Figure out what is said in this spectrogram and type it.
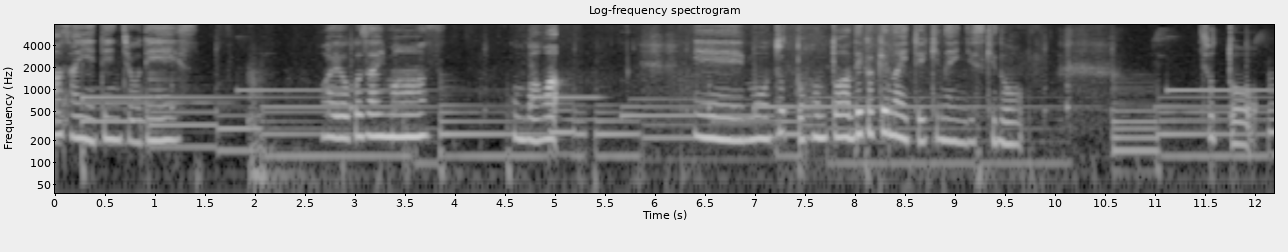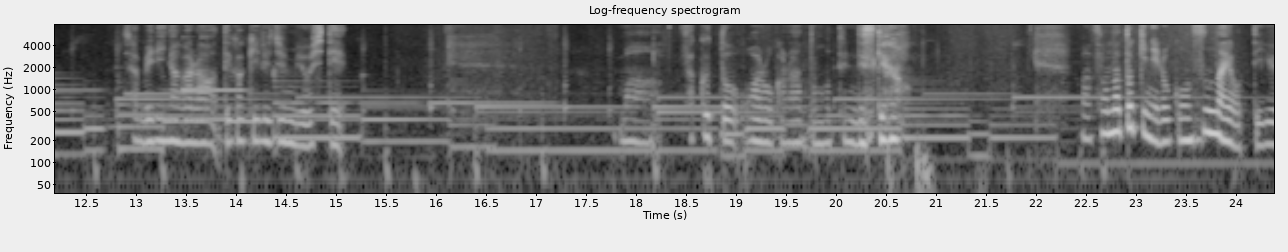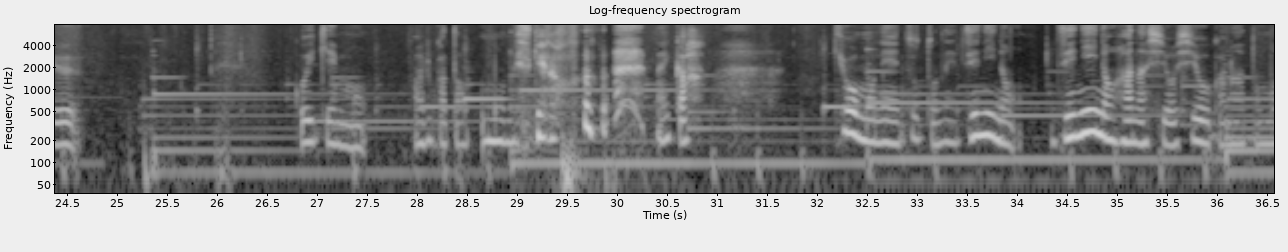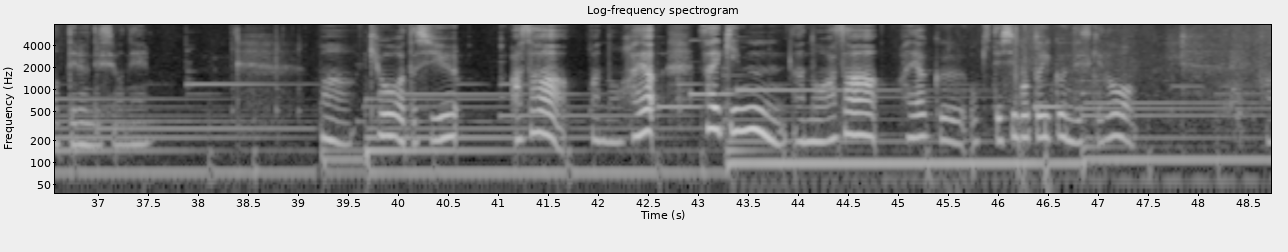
は、サイエ店長です。おはようございます。こんばんは。えー、もうちょっと本当は出かけないといけないんですけど、ちょっと喋りながら出かける準備をして、まあサクッと終わろうかなと思ってるんですけど、まあそんな時に録音すんなよっていうご意見もあるかと思うんですけど。ないか。今日もねちょっとね銭の銭の話をしようかなと思ってるんですよね。まあ今日私朝あの早最近あの朝早く起きて仕事行くんですけどあ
